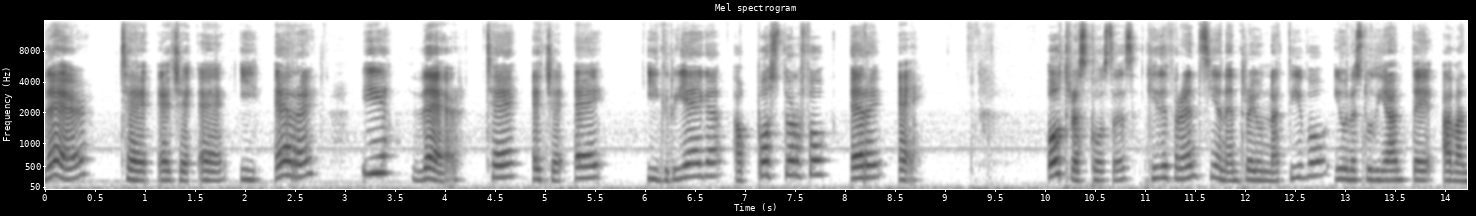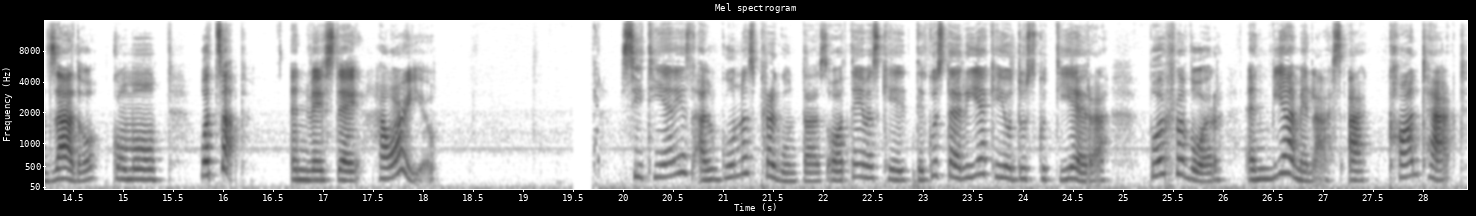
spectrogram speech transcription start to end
there, T-H-E-I-R y there, T-H-E-Y apóstrofo R-E. Otras cosas que diferencian entre un nativo y un estudiante avanzado como What's up en vez de How are you. Si tienes algunas preguntas o temas que te gustaría que yo discutiera, por favor envíamelas a contact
